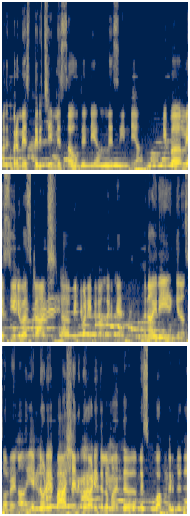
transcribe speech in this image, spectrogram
அதுக்கப்புறம் miss Trichy miss south India miss India இப்போ மிஸ் யூனிவர்ஸ் டான்ஸ் வின் பண்ணிட்டு வந்திருக்கேன். நான் இதையே இங்கே நான் சொல்கிறேன்னா என்னுடைய பேஷனுக்கு ஒரு அடித்தளமாக இந்த மிஸ் குவாகம் இருந்தது.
